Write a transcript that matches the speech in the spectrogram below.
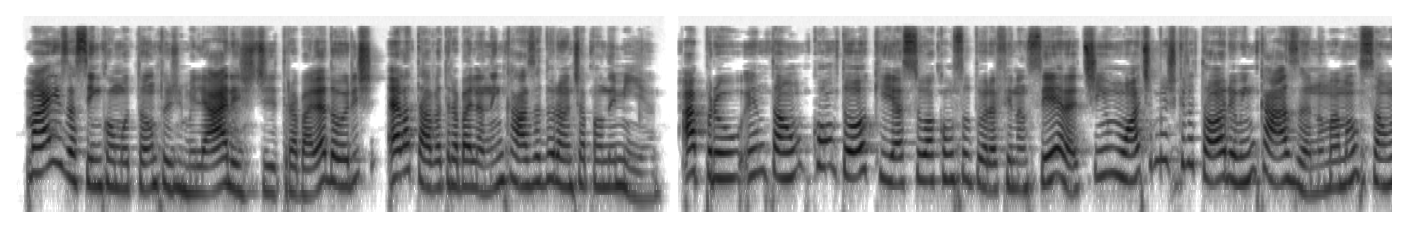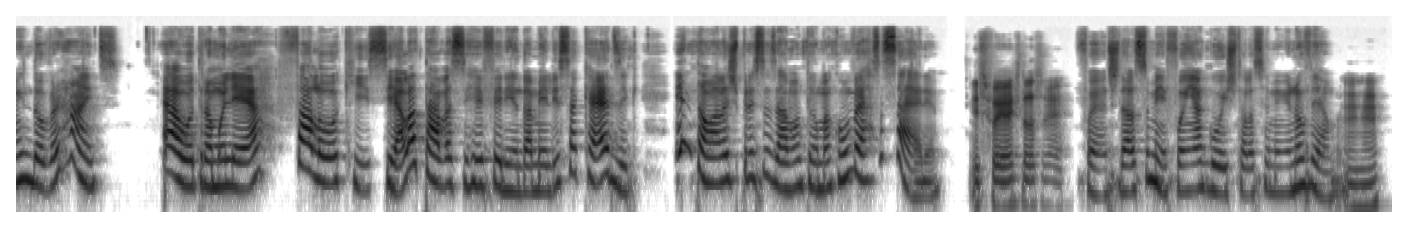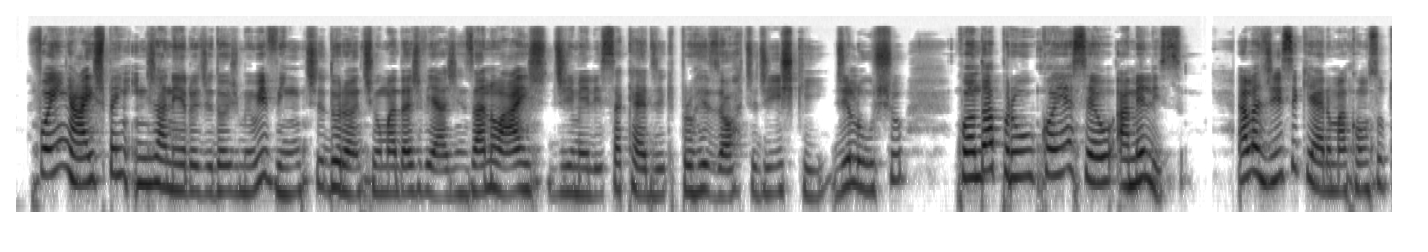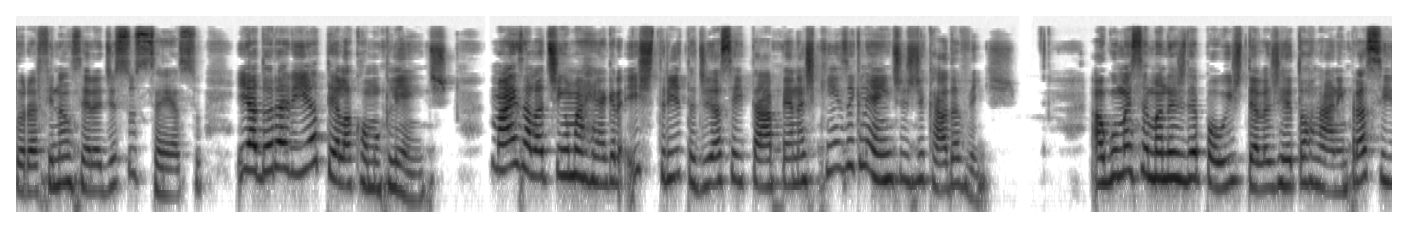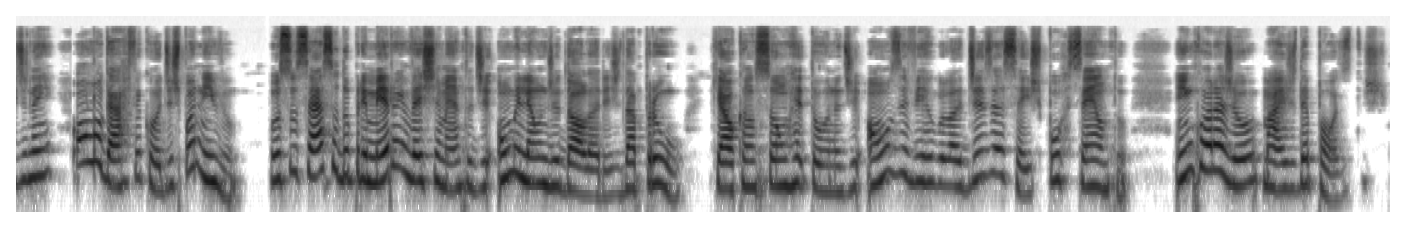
Mas, assim como tantos milhares de trabalhadores, ela estava trabalhando em casa durante a pandemia. A Prue, então, contou que a sua consultora financeira tinha um ótimo escritório em casa, numa mansão em Dover Heights. A outra mulher falou que, se ela estava se referindo a Melissa Kedzik, então elas precisavam ter uma conversa séria. Isso foi antes dela sumir? Foi antes dela sumir. Foi em agosto, ela sumiu em novembro. Uhum. Foi em Aspen, em janeiro de 2020, durante uma das viagens anuais de Melissa Kedzik para o resort de esqui de luxo, quando a Pru conheceu a Melissa. Ela disse que era uma consultora financeira de sucesso e adoraria tê-la como cliente, mas ela tinha uma regra estrita de aceitar apenas 15 clientes de cada vez. Algumas semanas depois delas retornarem para Sydney, um lugar ficou disponível. O sucesso do primeiro investimento de 1 milhão de dólares da Pru, que alcançou um retorno de 11,16%, encorajou mais depósitos.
